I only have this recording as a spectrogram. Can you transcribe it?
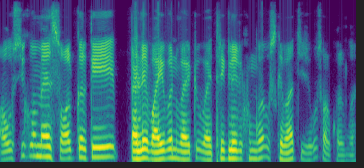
और उसी को मैं सॉल्व करके पहले y1, y2, y3 के लिए लिखूँगा उसके बाद चीज़ों को सॉल्व करूँगा।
